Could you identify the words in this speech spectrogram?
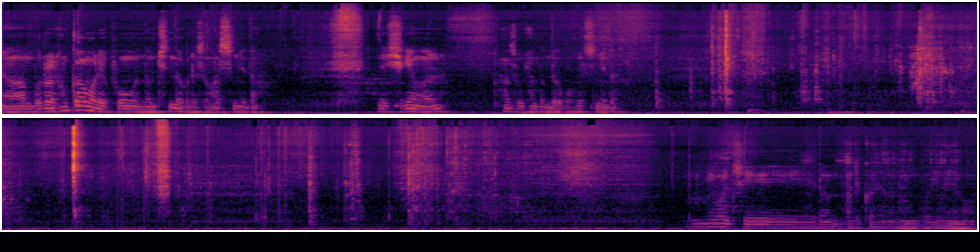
자, 물을 한꺼번에 부으면 넘친다 그래서 왔습니다. 내시경을 하수구에 한번 넣어 보겠습니다. 이물질은 아직까지는 안 보이네요.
